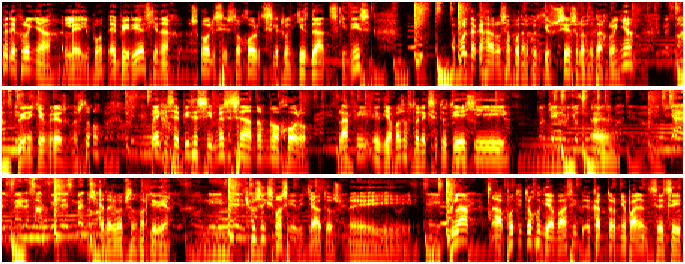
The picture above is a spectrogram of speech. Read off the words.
25 χρόνια, λέει λοιπόν, εμπειρίας και ενασχόληση στον χώρο της ηλεκτρονικής dance σκηνής, απόλυτα καθαρός από ναρκωτικές ουσίες όλα αυτά τα χρόνια, που είναι και ευρέως γνωστό, δέχεσαι επίθεση μέσα σε ένα νόμιμο χώρο. Γράφει, διαβάζω αυτό το λεξί το ότι έχει. Ε, έχει καταγράψει σαν μαρτυρία. Και πώ έχει σημασία δικιά τους, α πούμε. Απλά από ό,τι το έχω διαβάσει, κάνω τώρα μια παρένθεση έτσι.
